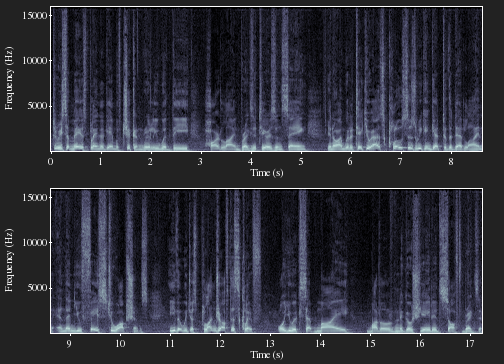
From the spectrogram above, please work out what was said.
Theresa May is playing a game of chicken, really, with the hardline Brexiteers and saying, you know, I'm going to take you as close as we can get to the deadline, and then you face two options. Either we just plunge off this cliff, or you accept my muddled, negotiated, soft Brexit.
